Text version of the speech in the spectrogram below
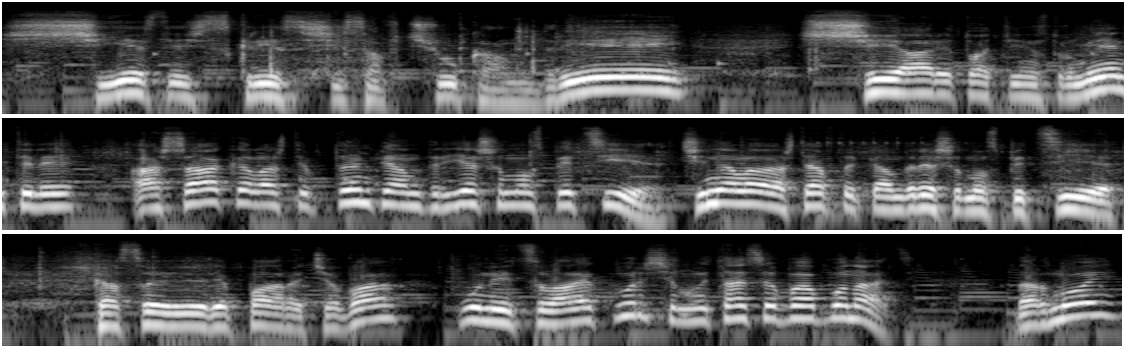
Și este scris și Savciuc Andrei și are toate instrumentele, așa că îl așteptăm pe Andrieș în ospeție. Cine îl așteaptă pe Andrieș în ospeție ca să repară ceva, puneți like-uri și nu uitați să vă abonați. Dar noi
